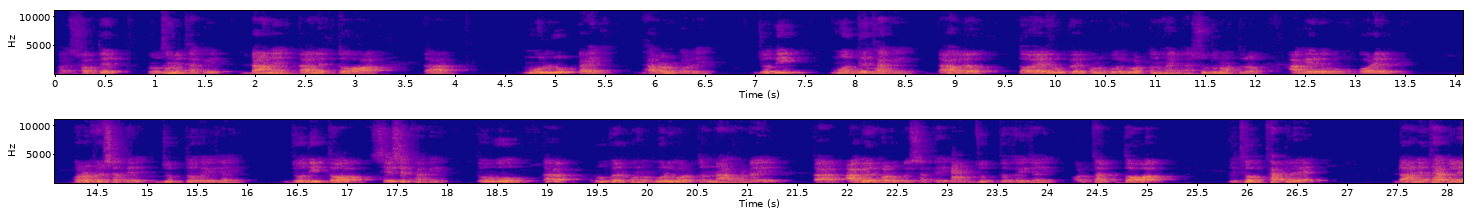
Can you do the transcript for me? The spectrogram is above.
বা শব্দের প্রথমে থাকে, ডানে, তাহলে ত তার মূল রূপটাই ধারণ করে। যদি মধ্যে থাকে, তাহলেও ত এর রূপের কোনো পরিবর্তন হয় না। শুধুমাত্র আগের এবং পরের হরফের সাথে যুক্ত হয়ে যায়। যদি ত শেষে থাকে, তবুও তার রূপের কোনো পরিবর্তন না ঘটায়, তার আগের হরফের সাথে যুক্ত হয়ে যায়। অর্থাৎ ত পৃথক থাকলে, ডানে থাকলে,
